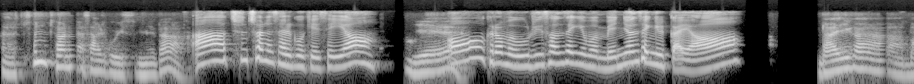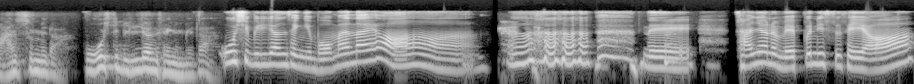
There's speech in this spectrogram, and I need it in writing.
네, 춘천에 살고 있습니다. 아, 춘천에 살고 계세요? 예, 어, 그러면 우리 선생님은 몇 년생일까요? 나이가 많습니다. 51년생입니다. 51년생이 뭐 많아요? 네. 자녀는 몇 분 있으세요?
